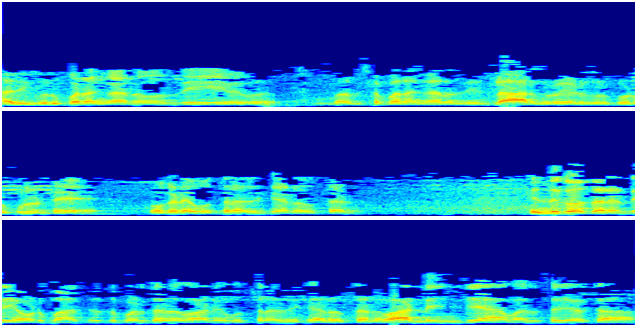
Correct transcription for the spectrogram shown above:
అది గురుపరంగానూ ఉంది వంశపరంగానూ ఉంది. ఇంట్లో ఆరుగురు ఏడుగురు కొడుకులుంటే ఒకడే ఉత్తరాధికారి అవుతాడు. ఎందుకు అవుతారంటే ఎవడు బాధ్యత పడతాడో వాడే ఉత్తరాధికారి అవుతాడు. వాడి నుంచే ఆ వంశ యొక్క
